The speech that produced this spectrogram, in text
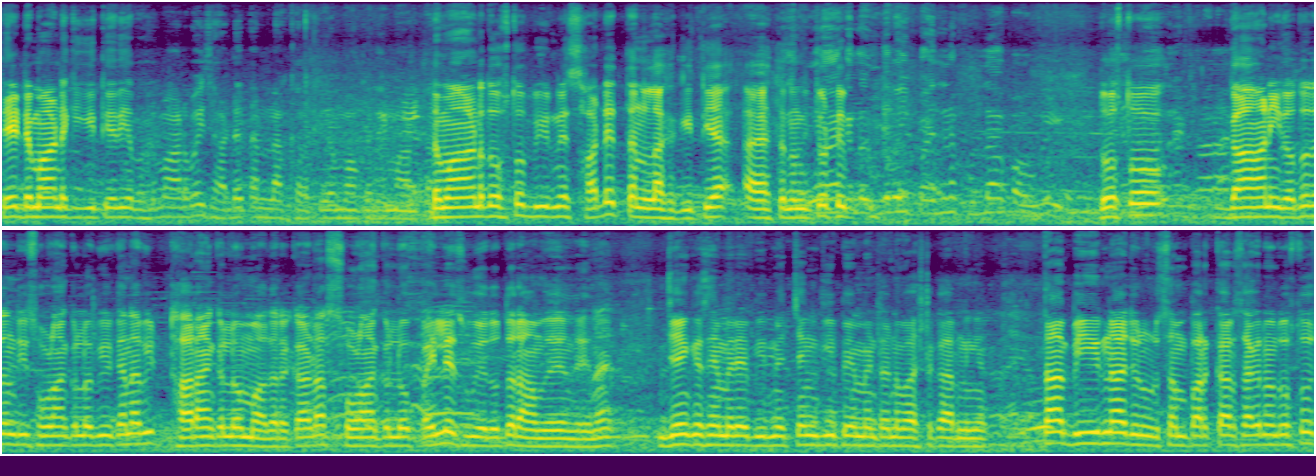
ਤੇ ਡਿਮਾਂਡ ਕੀ ਕੀਤੀ ਇਹਦੀ ਆਪਾਂ? ਡਿਮਾਂਡ ਬਈ 3.5 ਲੱਖ ਰੁਪਏ ਮੌਕੇ ਤੇ ਮਾਨ ਤਾਂ ਡਿਮਾਂਡ ਦੋਸਤੋ ਵੀਰ ਨੇ 3.5 ਲੱਖ ਕੀਤੀ ਆ ਇਸ ਤਰ੍ਹਾਂ ਦੀ ਝੋਟੀ ਦੁੱਧ ਬਈ ਪਹਿਲਾਂ ਖੁੱਲਾ ਪਾਉਗੀ ਦੋਸਤੋ ਗਾਂ ਨਹੀਂ ਦੁੱਧ ਦਿੰਦੀ 16 ਕਿਲੋ ਵੀਰ ਕਹਿੰਦਾ ਵੀ 18 ਕਿਲੋ ਮਦਰ ਕਾੜਾ 16 ਕਿਲੋ ਪਹਿਲੇ ਸੂਏ ਦੁੱਧ ਆਰਾਮ ਦੇ ਦਿੰਦੇ ਨੇ। ਜੇ ਕਿਸੇ ਮੇਰੇ ਵੀਰ ਨੇ ਚੰਗੀ ਪੇਮੈਂਟ ਇਨਵੈਸਟ ਕਰਨੀ ਆ ਤਾਂ ਵੀਰ ਨਾਲ ਜਰੂਰ ਸੰਪਰਕ ਕਰ ਸਕਦੇ ਹੋ ਦੋਸਤੋ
